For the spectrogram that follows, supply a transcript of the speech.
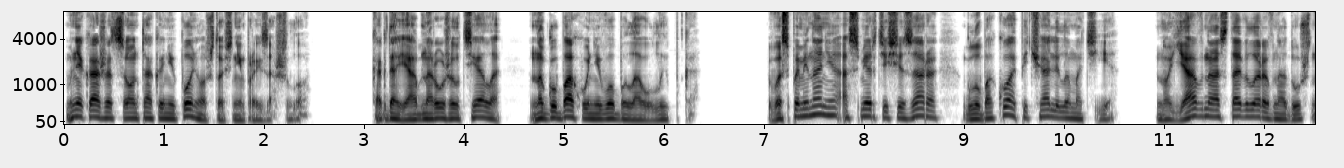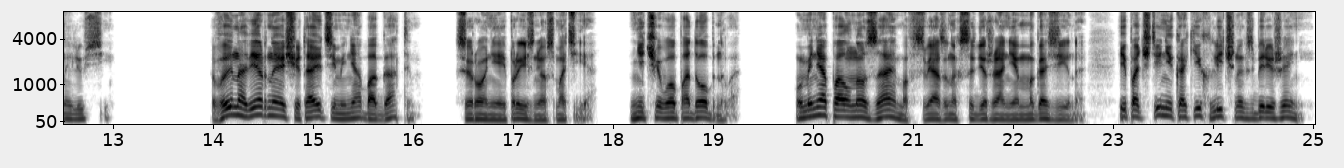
Мне кажется, он так и не понял, что с ним произошло. Когда я обнаружил тело, на губах у него была улыбка. Воспоминание о смерти Сезара глубоко опечалило Матье, но явно оставило равнодушной Люси. «Вы, наверное, считаете меня богатым», — с иронией произнес Матье. «Ничего подобного. У меня полно займов, связанных с содержанием магазина, и почти никаких личных сбережений.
